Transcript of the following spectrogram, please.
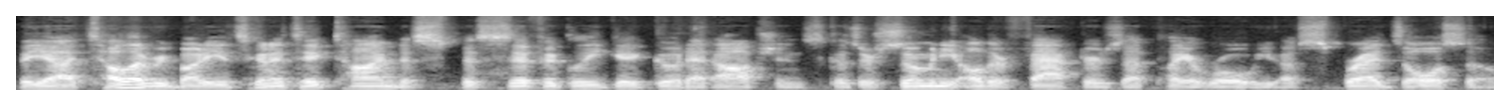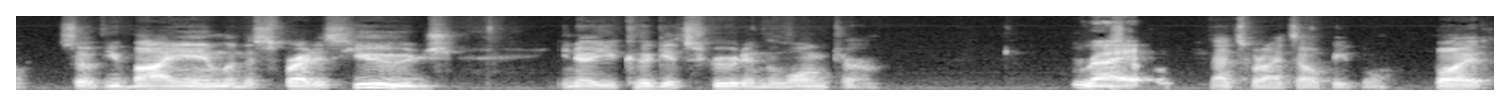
but yeah, I tell everybody it's going to take time to specifically get good at options because there's so many other factors that play a role. You have spreads also. So if you buy in when the spread is huge, you know, you could get screwed in the long term. Right. So that's what I tell people. But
